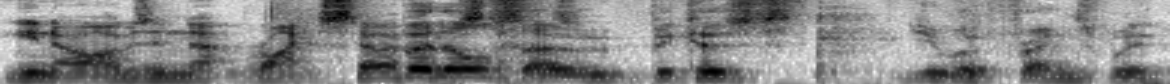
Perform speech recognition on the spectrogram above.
you know, I was in that right circumstance. But also because you were friends with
